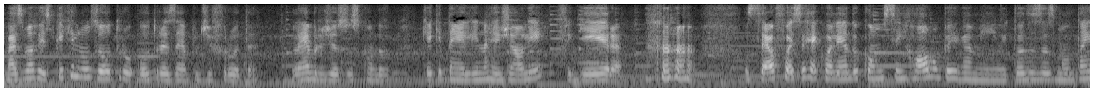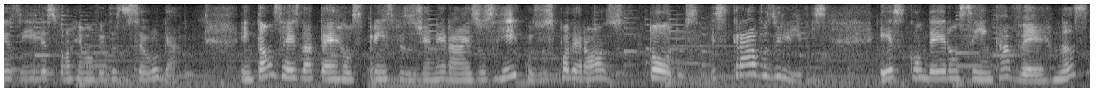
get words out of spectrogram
mais uma vez, por que, ele usou outro, outro exemplo de fruta? Lembra Jesus quando. O que, que tem ali na região ali? Figueira. o céu foi se recolhendo como se enrola um pergaminho, e todas as montanhas e ilhas foram removidas do seu lugar. Então os reis da terra, os príncipes, os generais, os ricos, os poderosos, todos, escravos e livres, esconderam-se em cavernas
